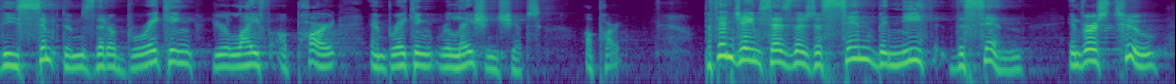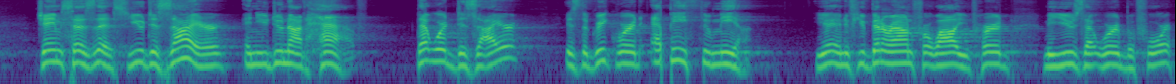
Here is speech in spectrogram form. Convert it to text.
these symptoms that are breaking your life apart and breaking relationships apart. But then James says there's a sin beneath the sin. In verse 2, James says this You desire and you do not have. That word desire is the Greek word epithumia. Yeah, and if you've been around for a while, you've heard me use that word before.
